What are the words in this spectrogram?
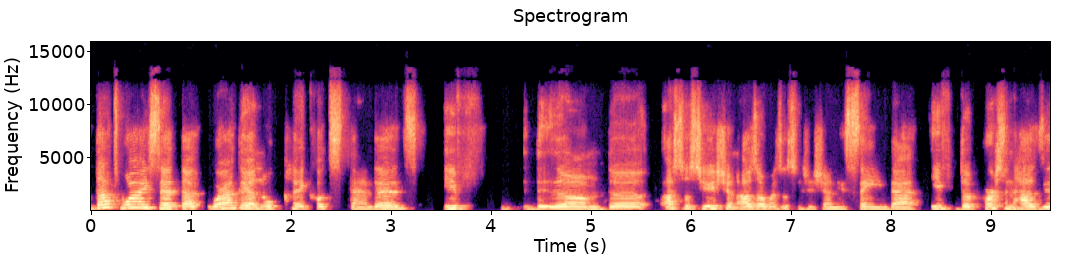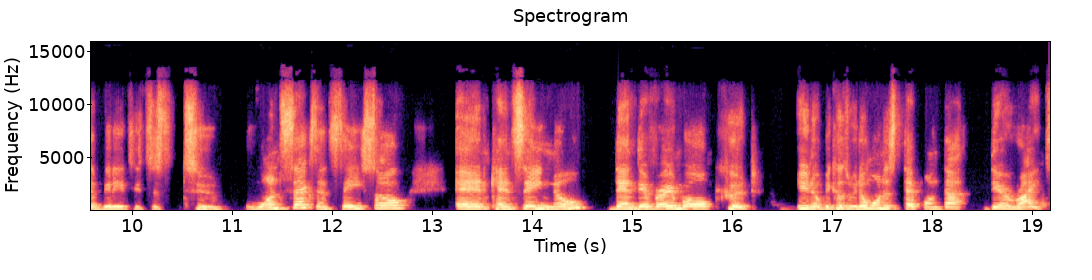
that's why i said that where there are no clear cut standards if the, um, the association alzheimer's association is saying that if the person has the ability to, to want sex and say so and can say no then they very well could you know, because we don't want to step on that their right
